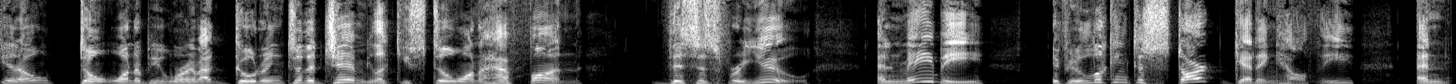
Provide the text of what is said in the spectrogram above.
you know, don't want to be worrying about going to the gym. Like you still want to have fun. This is for you. And maybe if you're looking to start getting healthy and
